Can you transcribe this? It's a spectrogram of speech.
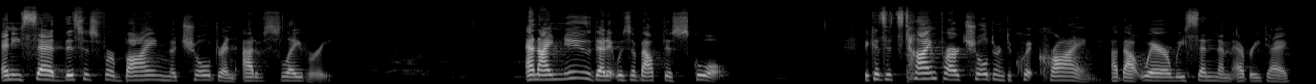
and He said, "This is for buying the children out of slavery." And I knew that it was about this school because it's time for our children to quit crying about where we send them every day.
